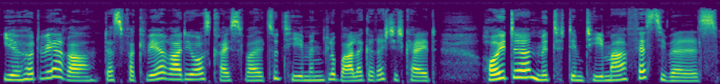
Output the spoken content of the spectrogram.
Ihr hört Vera, das Verquerradio aus Greifswald zu Themen globaler Gerechtigkeit. Heute mit dem Thema Festivals.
